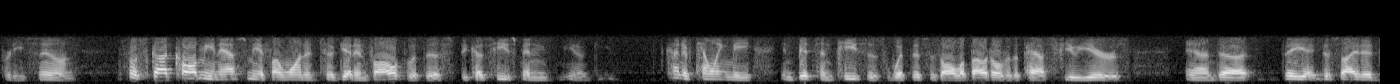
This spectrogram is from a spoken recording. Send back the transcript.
pretty soon. So Scott called me and asked me if I wanted to get involved with this because he's been, you know, kind of telling me in bits and pieces what this is all about over the past few years. And uh, they decided,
